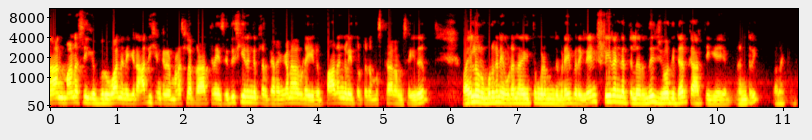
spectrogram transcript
நான் மானசீக குருவா நினைக்கிற ஆதிசங்கர் மனசுல பிரார்த்தனை செய்து ஸ்ரீரங்கத்தில் இருக்க ரங்கநாதருடைய இரு பாதங்களை தொட்டு நமஸ்காரம் செய்து வயலூர் முருகனை உடனழைத்து உங்களிடம் விடைபெறுகிறேன். ஸ்ரீரங்கத்திலிருந்து ஜோதிடர் கார்த்திகேயன். நன்றி வணக்கம்.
